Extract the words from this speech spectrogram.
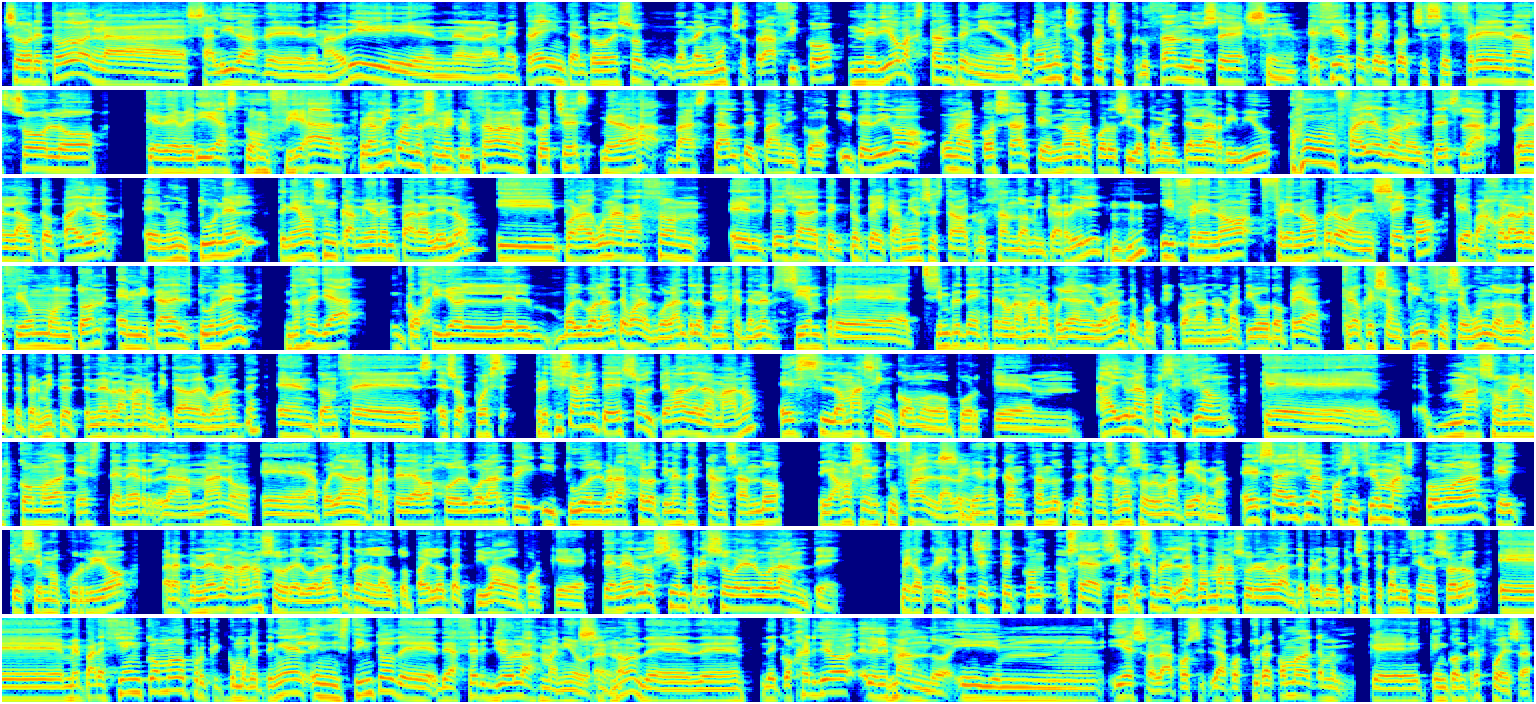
Sobre todo en las salidas de, de Madrid, en la M30, en todo eso, donde hay mucho tráfico, me dio bastante miedo, porque hay muchos coches cruzándose. Sí. Es cierto que el coche se frena solo, que deberías confiar, pero a mí cuando se me cruzaban los coches me daba bastante pánico. Y te digo una cosa que no me acuerdo si lo comenté en la review, hubo un fallo con el Tesla, con el autopilot, en un túnel, teníamos un camión en paralelo y por alguna razón el Tesla detectó que el camión se estaba cruzando a mi carril y frenó, frenó pero en seco, que bajó la velocidad un montón en mitad del túnel. Entonces ya cogí yo el, volante. Bueno, el volante lo tienes que tener siempre, siempre tienes que tener una mano apoyada en el volante, porque con la normativa europea creo que son 15 segundos lo que te permite tener la mano quitada del volante. Entonces, eso, pues precisamente eso, el tema de la mano, es lo más incómodo, porque mm, hay una posición que más o menos cómoda, que es tener la mano eh, apoyada en la parte de abajo del volante y tú el brazo lo tienes descansando digamos, en tu falda, lo tienes descansando, descansando sobre una pierna. Esa es la posición más cómoda que, que se me ocurrió para tener la mano sobre el volante con el autopilot activado, porque tenerlo siempre sobre el volante pero que el coche esté, con, o sea, siempre sobre las dos manos sobre el volante, pero que el coche esté conduciendo solo, eh, me parecía incómodo porque como que tenía el, instinto de, hacer yo las maniobras, ¿no? De, de, coger yo el mando. Y, mm, y eso, la, la, postura cómoda que, que, que, encontré fue esa.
